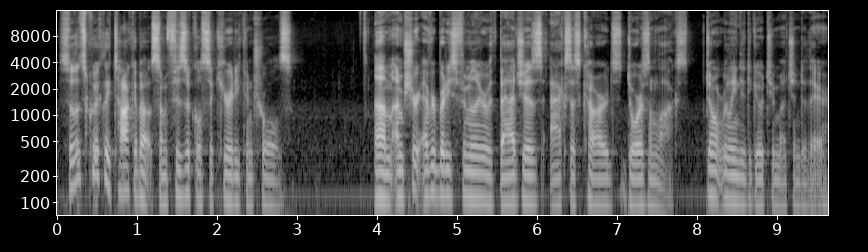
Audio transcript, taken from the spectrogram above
So let's quickly talk about some physical security controls. Um, I'm sure everybody's familiar with badges, access cards, doors, and locks. Don't really need to go too much into there.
